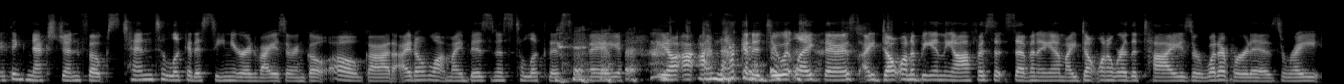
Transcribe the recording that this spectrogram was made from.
i think next gen folks tend to look at a senior advisor and go oh god i don't want my business to look this way. You know I, am not going to do it like this. I don't want to be in the office at 7 a.m i don't want to wear the ties or whatever it is right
